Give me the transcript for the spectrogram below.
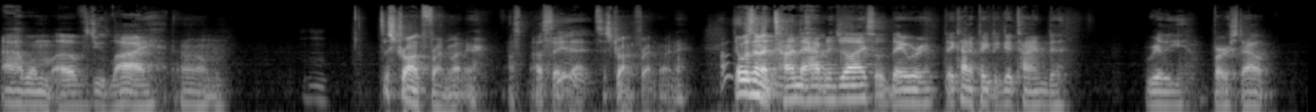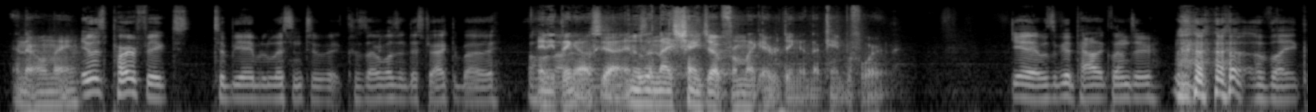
album of July. Um, it's a strong front runner. I'll, I'll say Yeah. that it's a strong front runner. There wasn't a ton that happened in July, so they were they kind of picked a good time to really burst out in their own lane. it was perfect to be able to listen to it because I wasn't distracted by Anything else, yeah, and it was a nice change up from like everything that came before it. Yeah, it was a good palate cleanser of like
